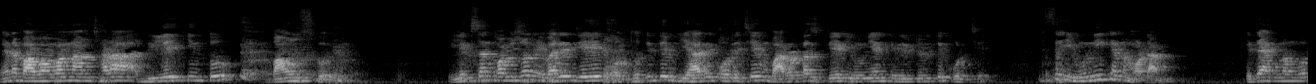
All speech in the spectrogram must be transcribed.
এখানে বাবা মার নাম ছাড়া দিলেই কিন্তু বাউন্স করবে। ইলেকশন কমিশন এবারে যে পদ্ধতিতে বিহারে করেছে, বারোটা স্টেট ইউনিয়ন টেরিটরিতে করছে, সে ইউনিক অ্যান্ড মডার্ন এটা এক নম্বর।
